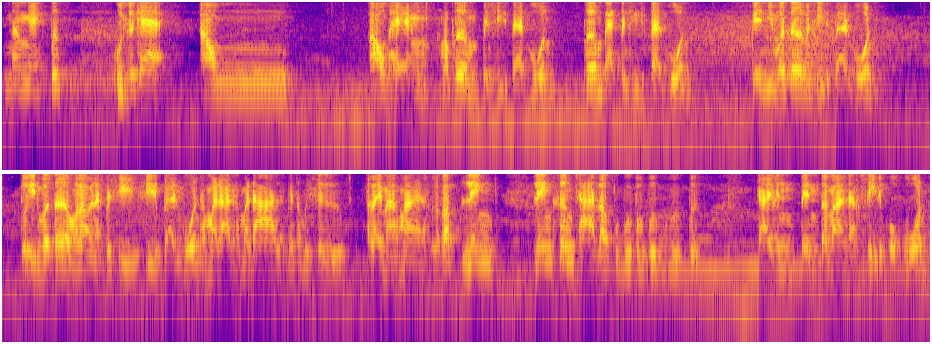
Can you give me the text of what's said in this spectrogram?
คุณทำไงปุ๊บคุณก็แค่เอาเอาแผงมาเพิ่มเป็นสี่สิบแปดโวลต์ เพิ่มแบตเป็นสี่สิบแปดโวลต์ เปลี่ยนอินเวอร์เตอร์เป็นสี่สิบแปดโวลต์ ตัวอินเวอร์เตอร์ของเราเนี่ยเป็นสี่สี่สิบแปดโวลต์ธรรมดาธรรมดาแหละไม่ต้องไปซื้ออะไรมากมาย แล้วก็เร่งเร่งเครื่องชาร์จเราปึ๊บปึ๊บปึ๊บปึ๊บปึ๊บกลายเป็นเป็นประมาณสัก 46 โวลต์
